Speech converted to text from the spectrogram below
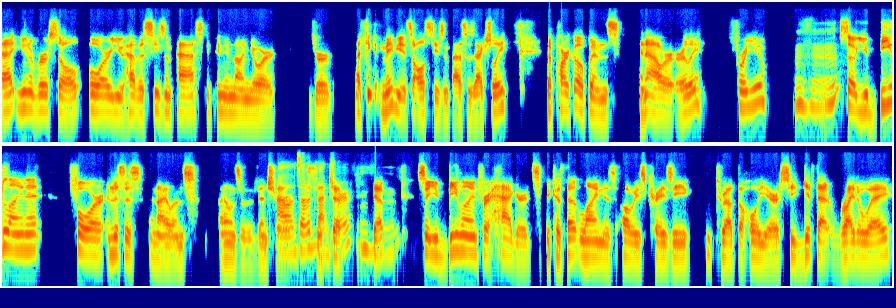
at Universal or you have a season pass, depending on your your I think maybe it's all season passes actually. The park opens an hour early for you, hmm so you beeline it for, and this is an islands islands of adventure. Islands of. Adventure. Yep. Mhm. So you beeline for Hagrid's because that line is always crazy throughout the whole year. So you get that right away.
